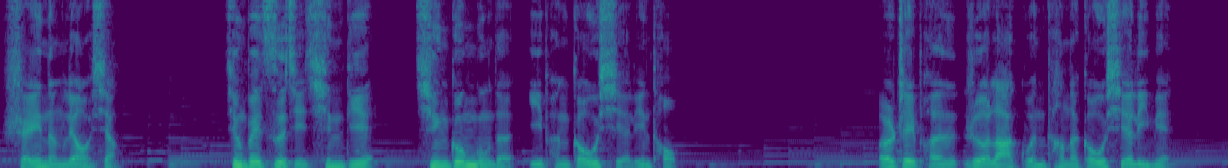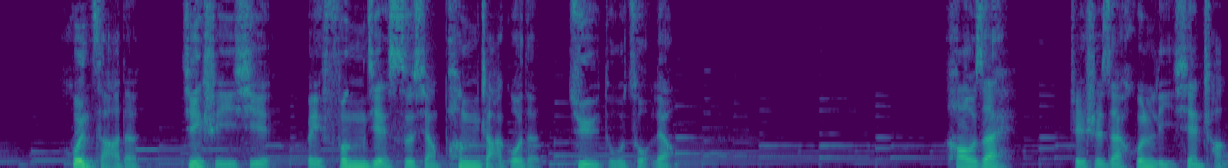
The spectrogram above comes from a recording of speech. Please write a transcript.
谁能料想，竟被自己亲爹亲公公的一盆狗血淋头？而这盆热辣滚烫的狗血里面，混杂的竟是一些被封建思想烹炸过的剧毒佐料。好在。这是在婚礼现场，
